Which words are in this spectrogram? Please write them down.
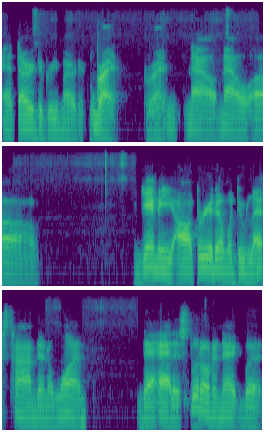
and third degree murder. Right, right. Now, now, uh, Gimme, all three of them would do less time than the one that had his foot on the neck, but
